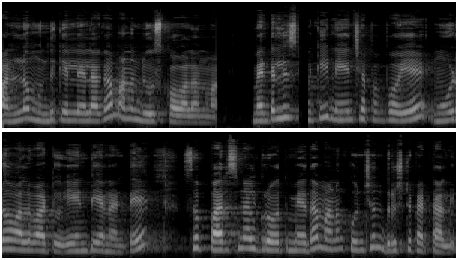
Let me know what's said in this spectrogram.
పనిలో ముందుకెళ్ళేలాగా మనం చూసుకోవాలన్నమాట. మెంటలిస్ట్కి నేను చెప్పబోయే మూడో అలవాటు ఏంటి అని అంటే సో పర్సనల్ గ్రోత్ మీద మనం కొంచెం దృష్టి పెట్టాలి.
